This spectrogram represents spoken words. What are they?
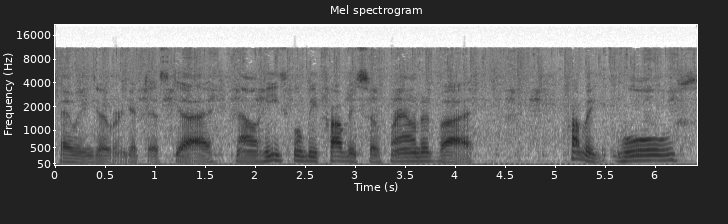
Okay, we can go over and get this guy. Now he's going to be probably surrounded by probably wolves.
